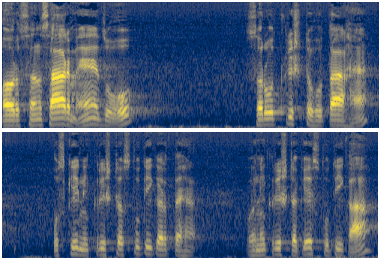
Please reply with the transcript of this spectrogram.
और संसार में जो सर्वोत्कृष्ट होता है, उसकी निकृष्ट स्तुति करते हैं, वह निकृष्ट के स्तुति का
